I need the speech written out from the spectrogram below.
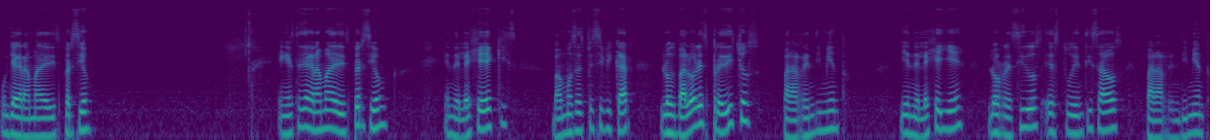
un diagrama de dispersión. En este diagrama de dispersión, en el eje X, vamos a especificar los valores predichos para rendimiento y en el eje Y los residuos estudiantizados para rendimiento.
